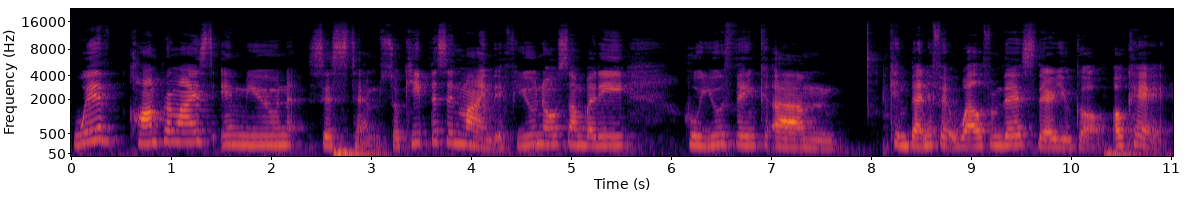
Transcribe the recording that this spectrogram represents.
with compromised immune systems. So keep this in mind. If you know somebody who you think um, can benefit well from this, there you go. Okay.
